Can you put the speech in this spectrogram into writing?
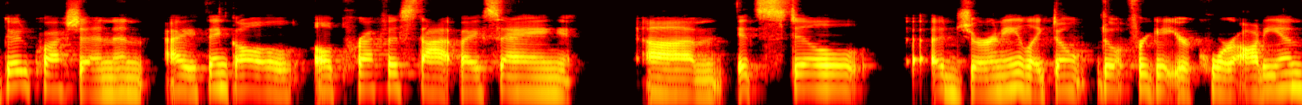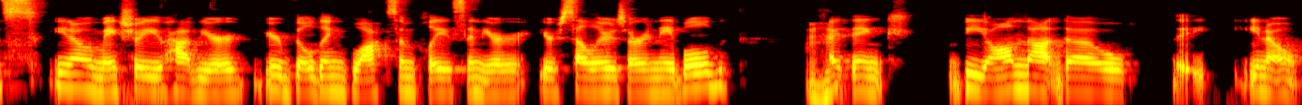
Good question. And I think I'll, I'll preface that by saying, um, it's still a journey. Like don't, don't forget your core audience, you know, make sure you have your, your building blocks in place and your, your sellers are enabled. Mm-hmm. I think beyond that though, you know,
